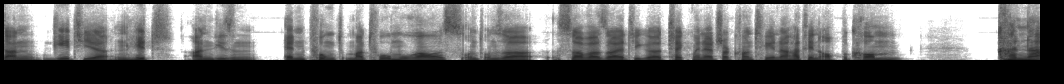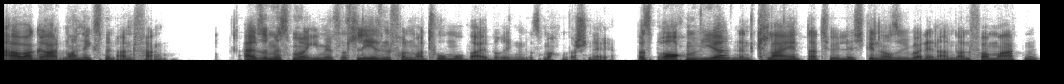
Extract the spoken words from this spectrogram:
dann geht hier ein Hit an diesen Endpunkt Matomo raus und unser serverseitiger Tag Manager Container hat den auch bekommen, kann da aber gerade noch nichts mit anfangen. Also müssen wir ihm jetzt das Lesen von Matomo beibringen. Das machen wir schnell. Was brauchen wir? Einen Client natürlich, genauso wie bei den anderen Formaten.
